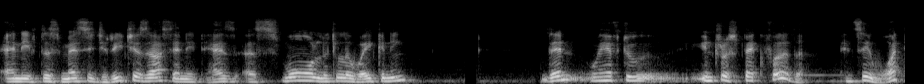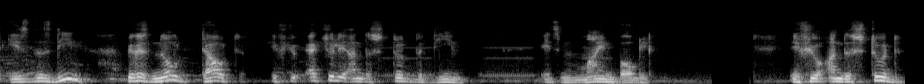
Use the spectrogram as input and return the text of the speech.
And if this message reaches us and it has a small little awakening, then we have to introspect further and say, what is this deen? Because no doubt, if you actually understood the deen, it's mind boggling if you understood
